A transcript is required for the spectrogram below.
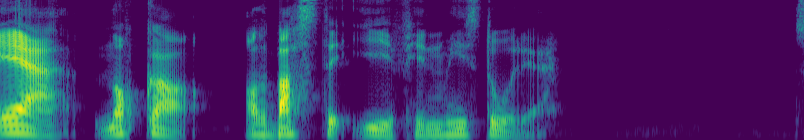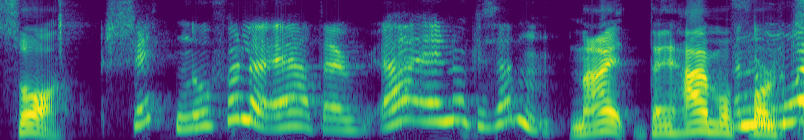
er noe av det beste i filmhistorie. Så Shit, nå føler jeg at jeg jeg har ennå ikke sett den. Nei, den her må Men folk må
